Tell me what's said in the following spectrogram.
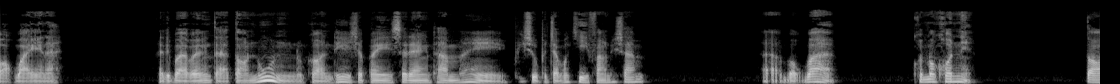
บอกไว้นะ อธิบายไว้ตั้งแต่ตอนนู่นก่อนที่จะไปแสดงธรรมให้ภิกษุปัญจวัคคีย์ฟังด้วยซ้ำเออบอกว่าคนบางคนเนี่ย ต่อ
